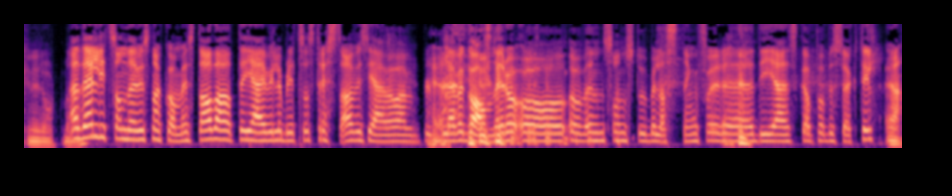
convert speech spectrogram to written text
kunne gjort med det det? er litt sånn det vi snakka om i stad, at jeg ville blitt så stressa hvis jeg var, ble veganer og, og, og en sånn stor belastning for eh, de jeg skal på besøk til. Ja,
